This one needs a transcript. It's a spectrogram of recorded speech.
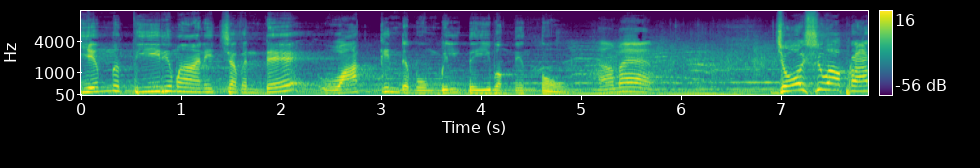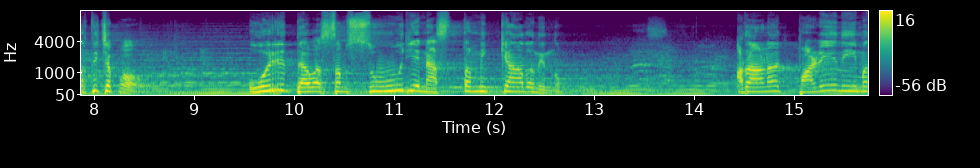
എന്ന് തീരുമാനിച്ചവന്റെ വാക്കിന്റെ മുമ്പിൽ ദൈവം നിന്നു. ജോഷുവ പ്രാർത്ഥിച്ചപ്പോ ഒരു ദിവസം സൂര്യൻ അസ്തമിക്കാതെ നിന്നു. അതാണ് പഴയ നിയമ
